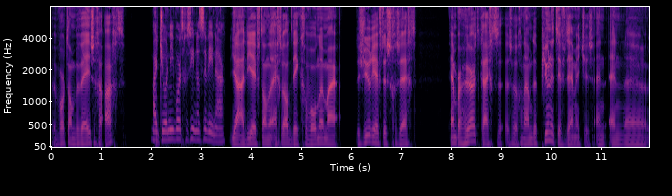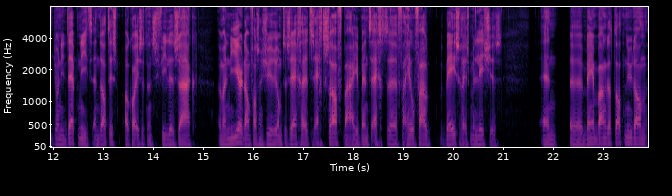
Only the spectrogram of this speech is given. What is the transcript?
wordt dan bewezen geacht. Maar Johnny wordt gezien als de winnaar. Ja, die heeft dan echt wel dik gewonnen. Maar de jury heeft dus gezegd... Amber Heard krijgt eh, zogenaamde punitive damages. En, en eh, Johnny Depp niet. En dat is, ook al is het een civiele zaak... een manier dan van zo'n jury om te zeggen... het is echt strafbaar. Je bent echt eh, heel fout bezig geweest, malicious. En ben je bang dat dat nu dan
